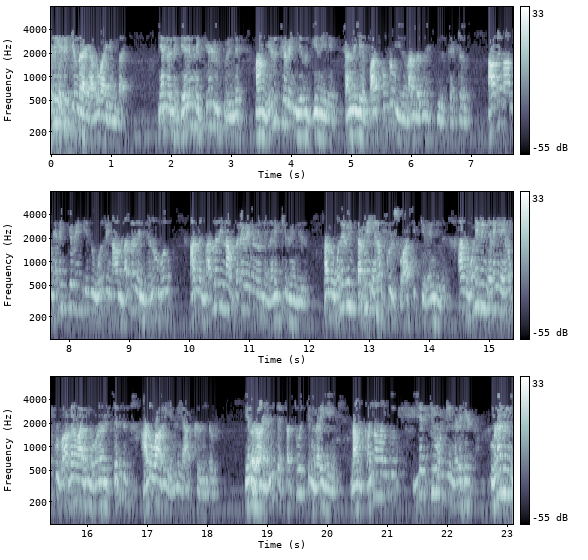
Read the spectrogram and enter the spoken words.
எதை எடுக்கின்றாய்? அதுவாகின்றாய் என்ற எழுந்த கேள்வி புரியல நாம் எடுக்க வேண்டியது கீதையிலே கண்ணிலே பார்க்கின்றோம் இது நல்லது இது கெட்டது. ஆக நாம் நினைக்க வேண்டியது ஒன்றை நாம் நல்லது என்று எழும்போது அந்த நல்லதை நாம் பெற வேண்டும் என்று நினைக்க வேண்டியது. அந்த உணவின் தன்மை எனக்குள் சுவாசிக்க வேண்டியது. அந்த உணவின் நிறைய எனக்குள் வாகனமாக உணவை சென்று அதுவாக என்னை ஆக்குகின்றது. என்றால் இந்த தத்துவத்தின் நிலையை நாம் கண்ணுணர்ந்து இயற்கை ஒன்றிய நிலைகள் உணவின்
